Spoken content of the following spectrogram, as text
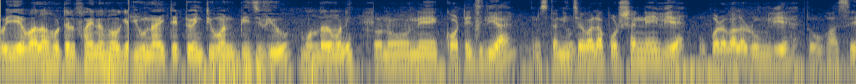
तो ये वाला होटल फाइनल हो गया। United 21 beach view Mandarmani. दोनों ने कॉटेज लिया है, उसका नीचे वाला पोर्शन नहीं लिया है ऊपर वाला रूम लिए है। तो वहाँ से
